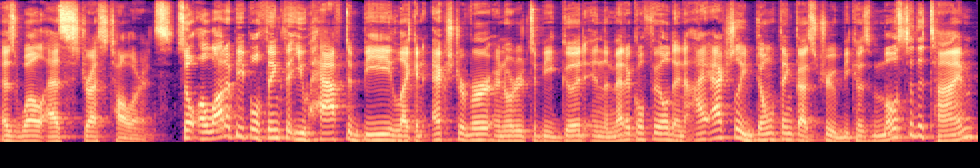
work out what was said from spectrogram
as well as stress tolerance. So a lot of people think that you have to be like an extrovert in order to be good in the medical field. And I actually don't think that's true because most of the time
